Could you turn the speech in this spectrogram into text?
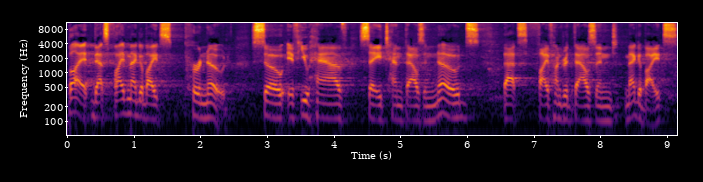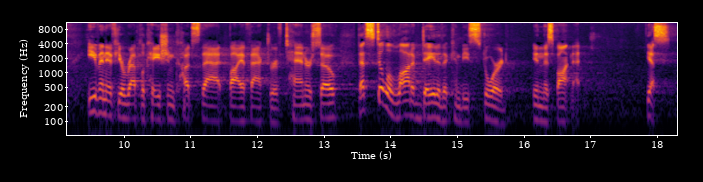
But that's five megabytes per node. So if you have, say, 10,000 nodes, that's 500,000 megabytes. Even if your replication cuts that by a factor of 10 or so, that's still a lot of data that can be stored in this botnet. Yes.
